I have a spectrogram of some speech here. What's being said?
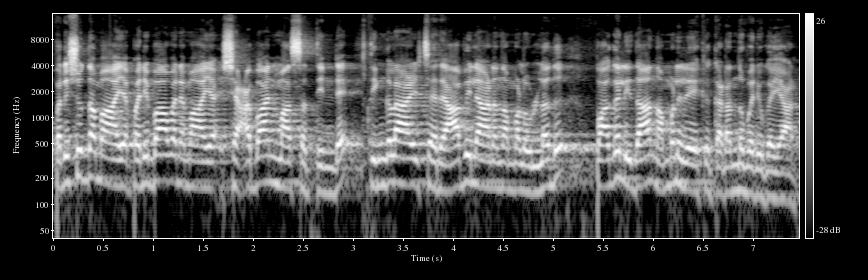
പരിശുദ്ധമായ പരിപാവനമായ ഷാബാൻ മാസത്തിന്റെ തിങ്കളാഴ്ച രാവിലാണ് നമ്മൾ ഉള്ളത് പകലിതാ നമ്മളിലേക്ക് കടന്നു വരികയാണ്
